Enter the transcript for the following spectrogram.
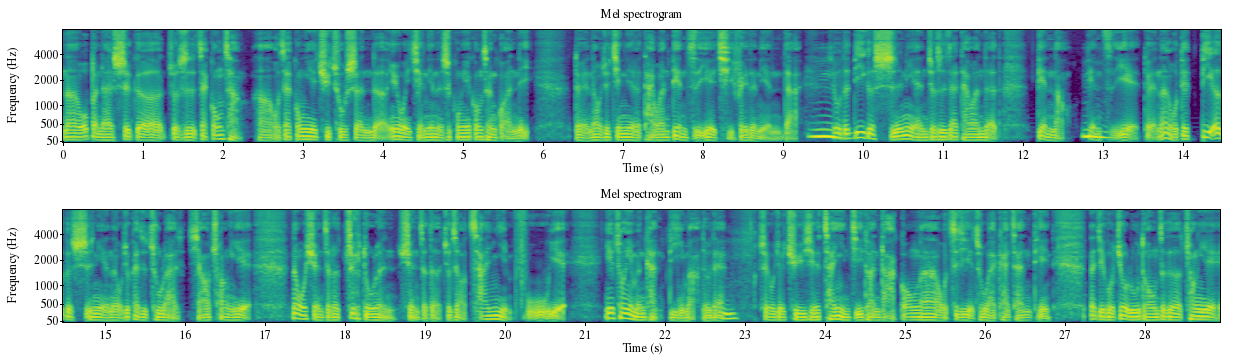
那我本来是个就是在工厂啊，我在工业区出生的，因为我以前念的是工业工程管理。对，那我就经历了台湾电子业起飞的年代，嗯，所以我的第一个十年就是在台湾的电脑。电子业，对，那我的第二个十年呢，我就开始出来想要创业。那我选择了最多人选择的，就是要餐饮服务业，因为创业门槛低嘛，对不对？嗯、所以我就去一些餐饮集团打工啊，我自己也出来开餐厅。那结果就如同这个创业，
